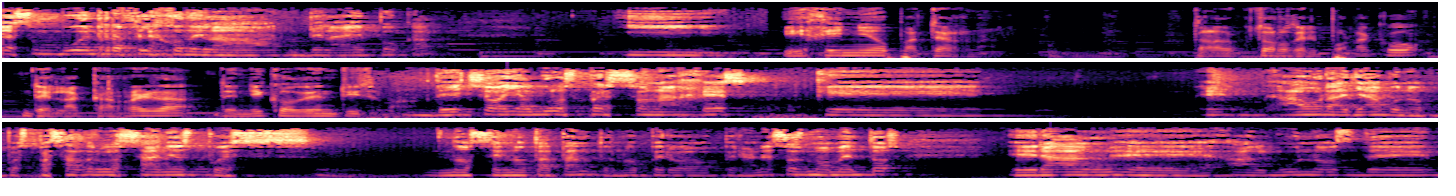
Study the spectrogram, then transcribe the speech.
es un buen reflejo de la, de la época y... Higinio Paterna, traductor del polaco de la carrera de Nico Dentisma. De hecho, hay algunos personajes que eh, ahora ya, bueno, pues pasados los años, pues no se nota tanto, ¿no? Pero, pero en esos momentos eran eh, de,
